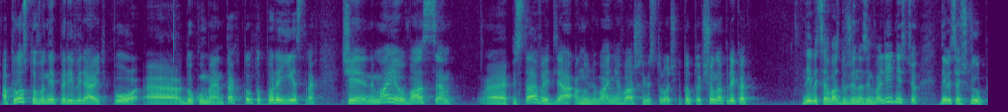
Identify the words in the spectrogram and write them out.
а просто вони перевіряють по е, документах, тобто по реєстрах, чи немає у вас е, е, підстави для анулювання вашої відстрочки. Тобто, якщо, наприклад, дивиться у вас дружина з інвалідністю, дивиться шлюб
